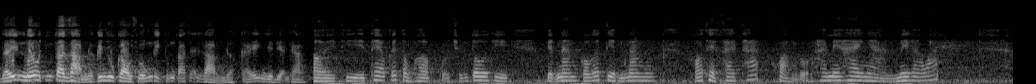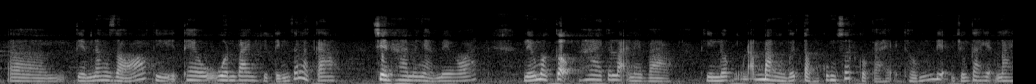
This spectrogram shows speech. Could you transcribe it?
đấy nếu chúng ta giảm được cái nhu cầu xuống thì chúng ta sẽ giảm được cái nhiệt điện theo. Rồi thì theo cái tổng hợp của chúng tôi thì Việt Nam có cái tiềm năng có thể khai thác khoảng độ 22.000 MW uh, tiềm năng gió thì theo World Bank thì tính rất là cao, trên 20.000 MW. Nếu mà cộng hai cái loại này vào thì nó cũng đã bằng với tổng công suất của cả hệ thống điện chúng ta hiện nay.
